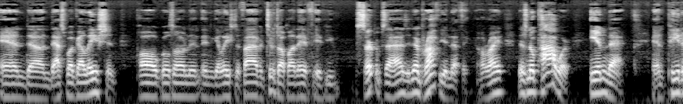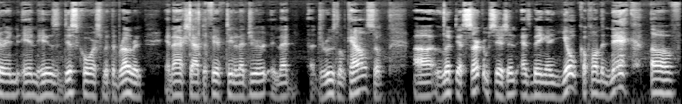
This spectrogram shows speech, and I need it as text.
and uh, that's what Galatians Paul goes on in, in Galatians 5 and 2 talk about if, if you circumcise, it doesn't profit you nothing. All right, there's no power in that. And Peter, in, in his discourse with the brethren in Acts chapter 15 in that, in that uh, Jerusalem council, uh, looked at circumcision as being a yoke upon the neck of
